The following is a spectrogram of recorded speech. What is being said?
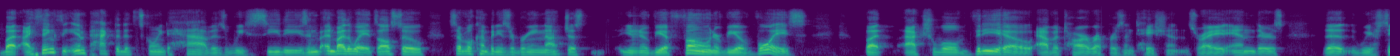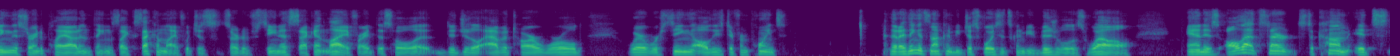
But i think the impact that it's going to have as we see these and, and by the way it's also several companies are bringing not just you know via phone or via voice but actual video avatar representations right? And there's that we're seeing this starting to play out in things like Second Life, which is sort of seen as Second Life, right? This whole uh, digital avatar world where we're seeing all these different points. That I think it's not going to be just voice; it's going to be visual as well. And as all that starts to come, it's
